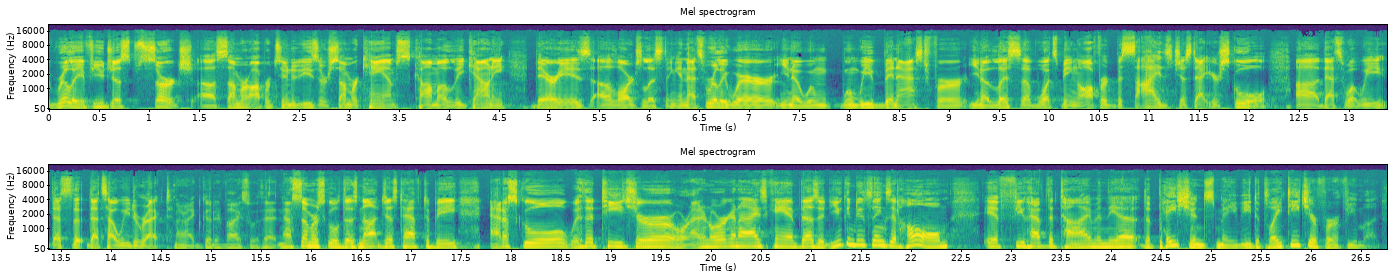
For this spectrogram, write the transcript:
really, if you just search uh, summer opportunities or summer camps, comma Lee County, there is a large listing, and that's really where you know when when we've been asked for you know lists of what's being offered besides just at your school, uh, that's what we that's the that's how we direct. All right, good advice with that. Now, summer school does not just have to be at a school with a teacher or at an organized camp, does it? You can do things at home if you have the time and the uh, the patience maybe to play teacher for a few months.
